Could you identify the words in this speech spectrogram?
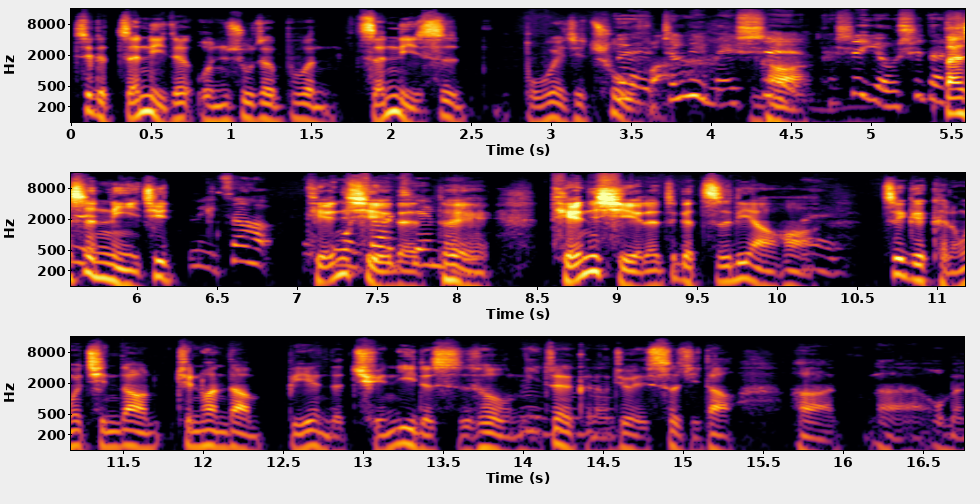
这个整理这文书这个部分整理是。不会去触法，整理没事，哦、可是有事的是。但是你去你填写的，对，填写的这个资料哈，对这个可能会侵到侵犯到别人的权益的时候，你这个可能就会涉及到啊啊我们。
